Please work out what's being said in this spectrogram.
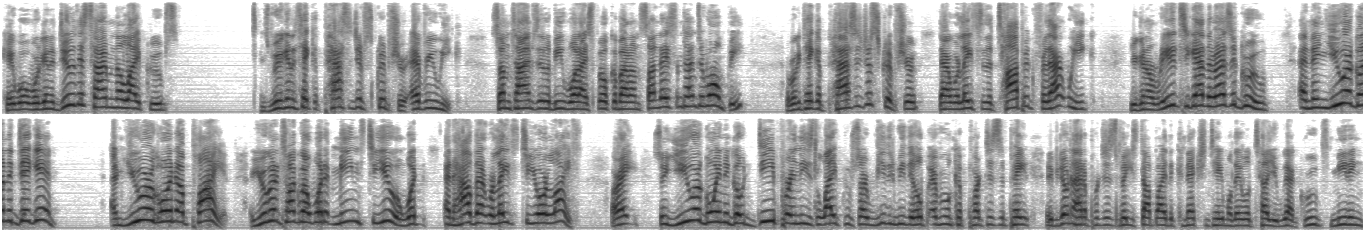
Okay, what we're going to do this time in the life groups is we're going to take a passage of scripture every week. Sometimes it'll be what I spoke about on Sunday, sometimes it won't be. And we're going to take a passage of scripture that relates to the topic for that week. You're going to read it together as a group, and then you are going to dig in and you are going to apply it. You're going to talk about what it means to you and what and how that relates to your life. All right. So you are going to go deeper in these life groups. I really, really hope everyone can participate. If you don't know how to participate, you stop by the connection table. They will tell you. We got groups meeting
